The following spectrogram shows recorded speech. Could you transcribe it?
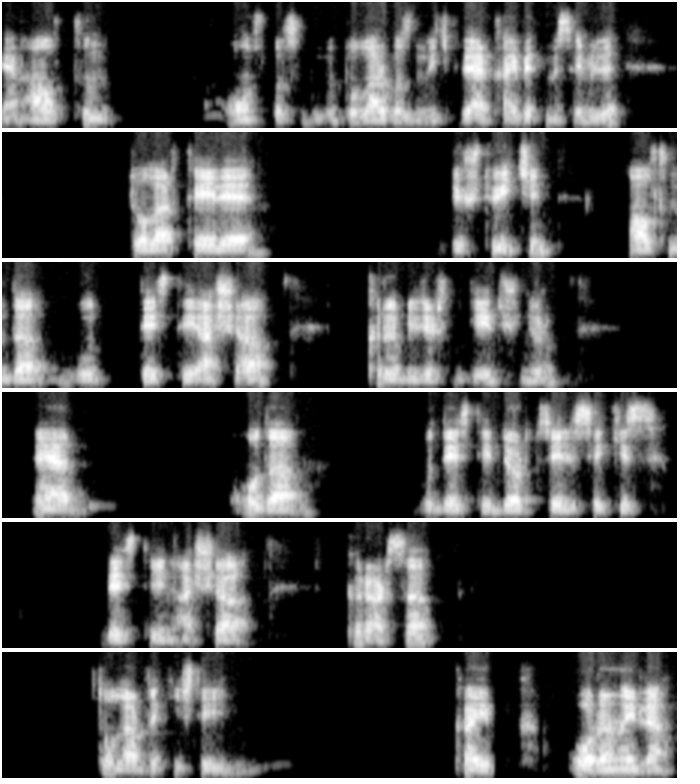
yani altın ons bazında, dolar bazında hiçbir değer kaybetmese bile dolar TL düştüğü için altında bu desteği aşağı kırabilir diye düşünüyorum. Eğer o da bu desteği 458 desteğin aşağı kırarsa dolardaki işte kayıp oranıyla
